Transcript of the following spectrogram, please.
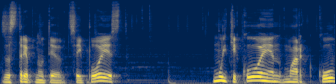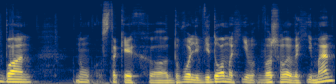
застрипнути в цей поїзд. Мультикоін, Марк Кубан. Ну, з таких е, доволі відомих і важливих імен.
